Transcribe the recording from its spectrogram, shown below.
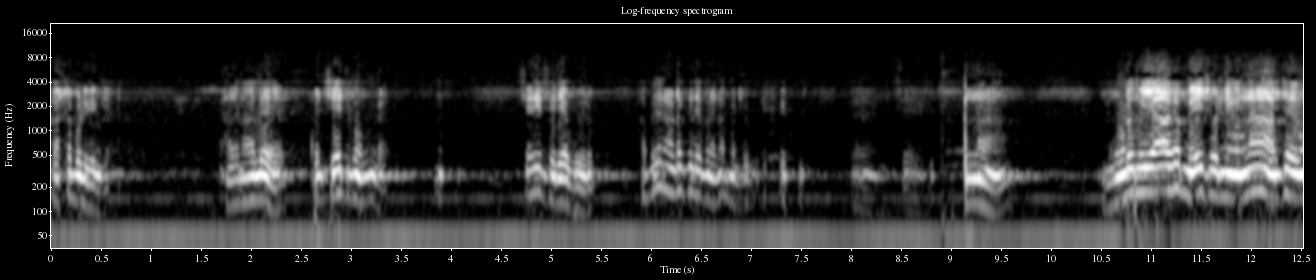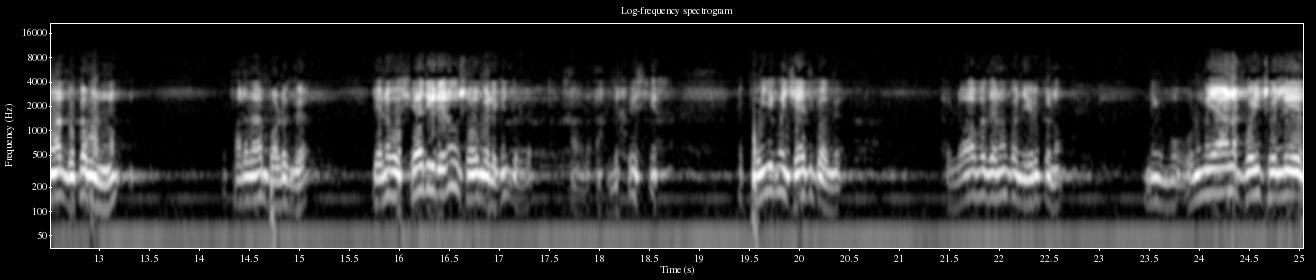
கஷ்டப்படுவீங்க. அதனால கொஞ்சம் சேர்த்துக்கோங்க. சரி சரியா போயிடும். அப்படிதான் நடக்குது. அப்புறம் என்ன பண்றது? சரி. முழுமையாக மெய் சொன்னீங்கன்னா அர்ச்சகமாக துக்கம் பண்ணணும் பலதான் படுங்க. எனக்கு சேர்த்துக்கிட்டேன்னா சுகம் கிடைக்கும் சொல்ல அந்த விஷயம். பொய்யும் கொஞ்சம் சேர்த்துக்கோங்க. லோபதனம் கொஞ்சம் இருக்கணும். நீங்கள் உண்மையான பொய் சொல்லி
